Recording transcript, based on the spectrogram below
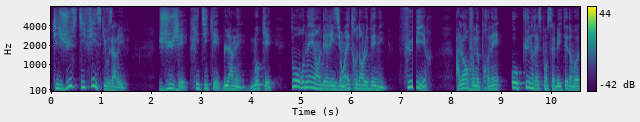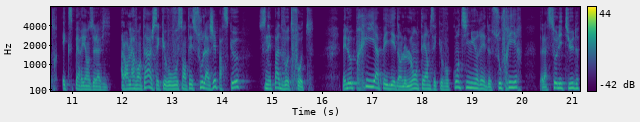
qui justifient ce qui vous arrive. Juger, critiquer, blâmer, moquer, tourner en dérision, être dans le déni, fuir. Alors vous ne prenez aucune responsabilité dans votre expérience de la vie. Alors l'avantage, c'est que vous vous sentez soulagé parce que ce n'est pas de votre faute. Mais le prix à payer dans le long terme, c'est que vous continuerez de souffrir de la solitude,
